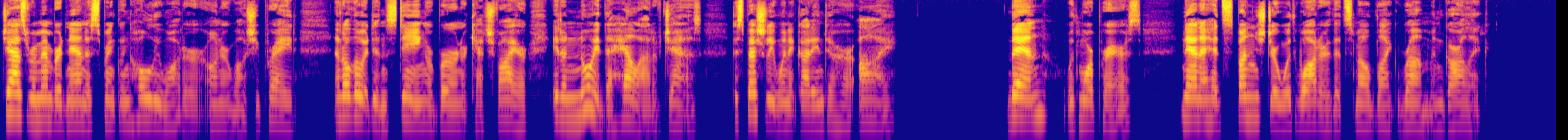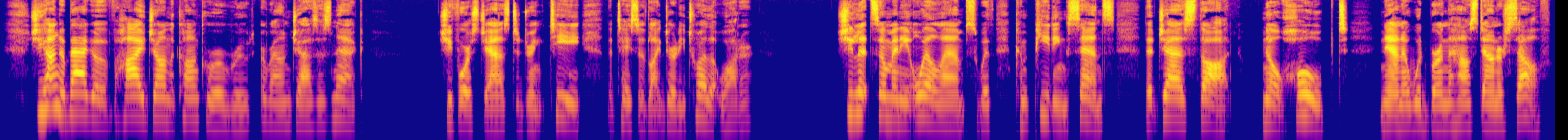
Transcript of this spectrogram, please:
Jazz remembered Nana sprinkling holy water on her while she prayed, and although it didn't sting or burn or catch fire, it annoyed the hell out of Jazz, especially when it got into her eye. Then, with more prayers, Nana had sponged her with water that smelled like rum and garlic. She hung a bag of High John the Conqueror root around Jazz's neck. She forced Jazz to drink tea that tasted like dirty toilet water. She lit so many oil lamps with competing scents that Jazz thought, no, hoped, Nana would burn the house down herself.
